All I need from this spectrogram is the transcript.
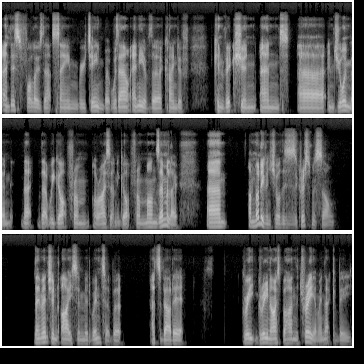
and this follows that same routine, but without any of the kind of conviction and uh, enjoyment that that we got from, or I certainly got from Måns Zelmerlöw. Um, I'm not even sure this is a Christmas song. They mentioned ice in midwinter, but that's about it. Green green ice behind the tree. I mean, that could be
